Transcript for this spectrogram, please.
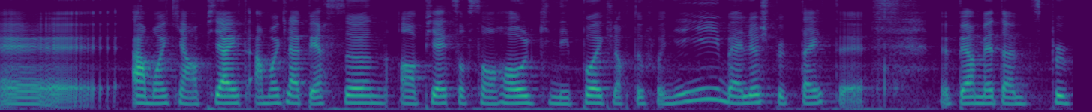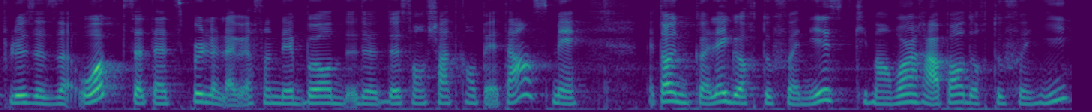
Euh, à moins qu'il empiète, à moins que la personne empiète sur son rôle qui n'est pas avec l'orthophonie, ben là, je peux peut-être euh, me permettre un petit peu plus de dire, oups, c'est un petit peu, la personne déborde de, son champ de compétences, mais mettons une collègue orthophoniste qui m'envoie un rapport d'orthophonie,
